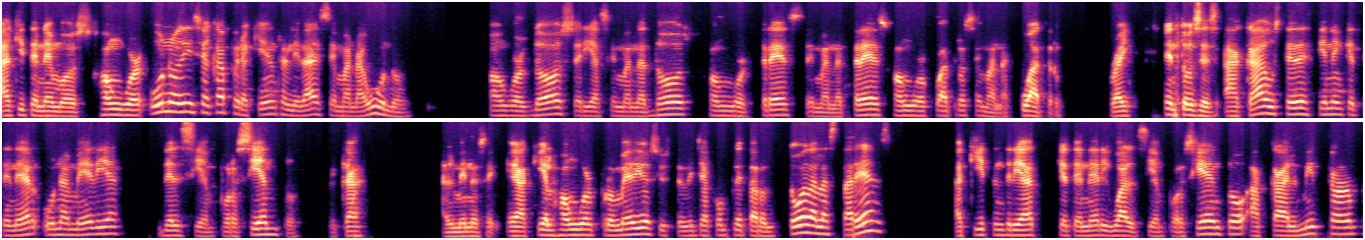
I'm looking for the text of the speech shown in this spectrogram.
Aquí tenemos homework 1, dice acá, pero aquí en realidad es semana 1. Homework 2 sería semana 2, homework 3, semana 3, homework 4, semana 4, right? Entonces, acá ustedes tienen que tener una media del 100%, acá. Al menos eh, aquí el homework promedio, si ustedes ya completaron todas las tareas, aquí tendría que tener igual 100%, acá el midterm,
